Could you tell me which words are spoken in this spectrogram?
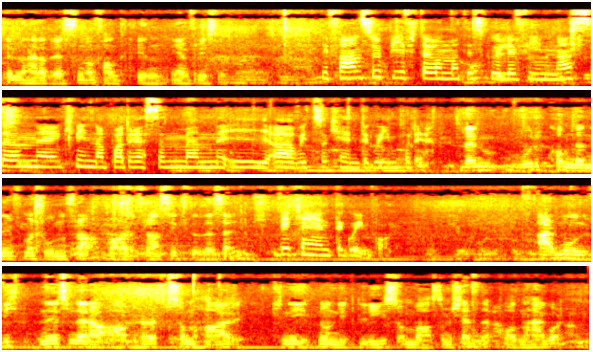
til denne adressen og fant kvinnen i en fryser? Det fanns oppgifter om at det skulle finnes en kvinne på adressen men i øvrig så kan jeg ikke gå inn på det. Hvem, hvor kom den informasjonen fra? Var det fra siktede selv? Det kan jeg ikke gå inn på. Er det noen vitner som dere har avhørt som har kunne gitt noe nytt lys om hva som skjedde på denne gården?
